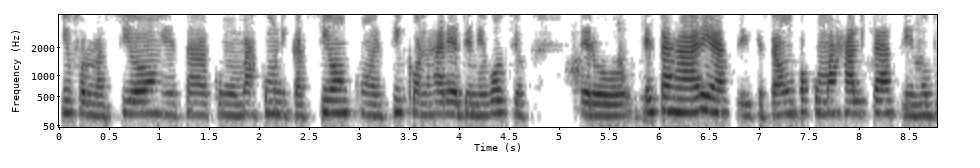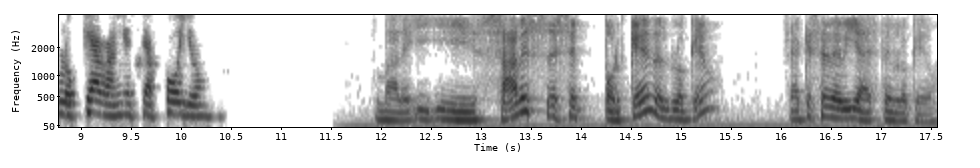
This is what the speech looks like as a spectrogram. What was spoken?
información, esa como más comunicación con sí, con las áreas de negocio. Pero estas áreas eh, que estaban un poco más altas eh, no bloqueaban ese apoyo. Vale, ¿Y, ¿y sabes ese porqué del bloqueo? O sea, ¿a qué se debía este bloqueo?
